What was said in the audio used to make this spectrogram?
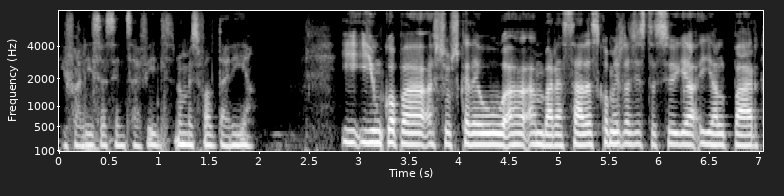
i felices sense fills, només faltaria. I, i un cop a, això us quedeu uh, embarassades, com és la gestació i, i el part,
